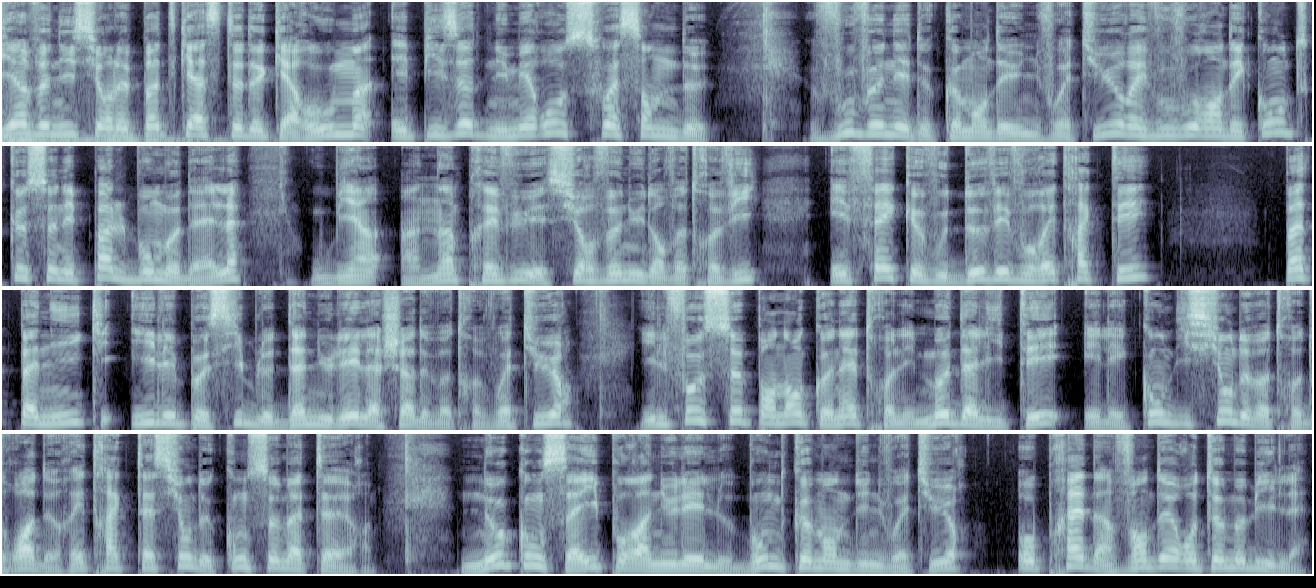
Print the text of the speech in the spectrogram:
Bienvenue sur le podcast de Caroom, épisode numéro 62. Vous venez de commander une voiture et vous vous rendez compte que ce n'est pas le bon modèle, ou bien un imprévu est survenu dans votre vie et fait que vous devez vous rétracter pas de panique, il est possible d'annuler l'achat de votre voiture, il faut cependant connaître les modalités et les conditions de votre droit de rétractation de consommateur. Nos conseils pour annuler le bon de commande d'une voiture auprès d'un vendeur automobile.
